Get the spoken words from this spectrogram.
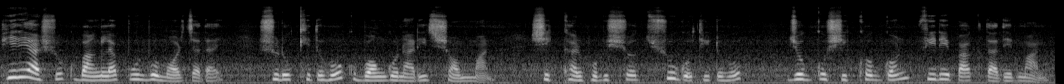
ফিরে আসুক বাংলা পূর্ব মর্যাদায়, সুরক্ষিত হোক বঙ্গনারীর সম্মান, শিক্ষার ভবিষ্যৎ সুগঠিত হোক যোগ্য শিক্ষকগণ ফিরে পাক তাদের মান।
